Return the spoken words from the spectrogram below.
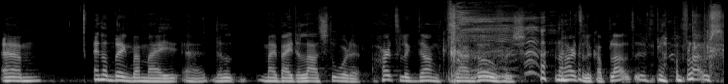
Um, en dat brengt bij mij, uh, de, mij bij de laatste woorden. Hartelijk dank, Daan Rovers. Een hartelijk applaus. applaus.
